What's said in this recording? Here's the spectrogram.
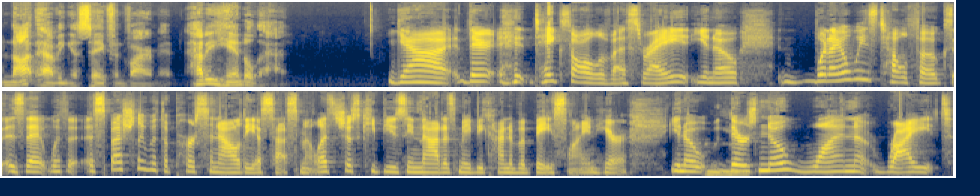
not having a safe environment how do you handle that yeah, there it takes all of us, right? You know, what I always tell folks is that with especially with a personality assessment, let's just keep using that as maybe kind of a baseline here. You know, mm-hmm. there's no one right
